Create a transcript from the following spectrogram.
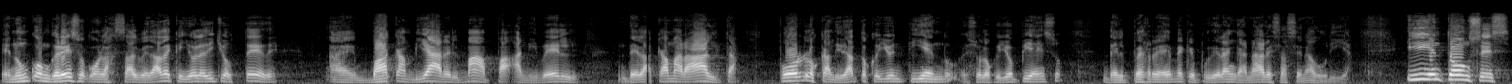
en un congreso con las salvedades que yo le he dicho a ustedes, va a cambiar el mapa a nivel de la Cámara Alta por los candidatos que yo entiendo, eso es lo que yo pienso, del PRM que pudieran ganar esa senaduría. Y entonces,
